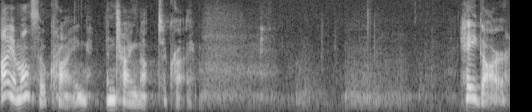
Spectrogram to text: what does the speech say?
I am also crying and trying not to cry. Hagar.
